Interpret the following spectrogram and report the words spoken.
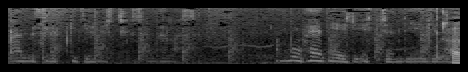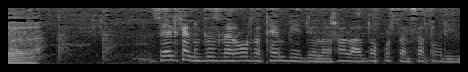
Ben bir sürekli gidiyor çıksın belası. Bu hediye edeceğim diye diyor. Ha. Zelken'in kızları orada tembih ediyorlar. Hala dokursan satıvereyim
